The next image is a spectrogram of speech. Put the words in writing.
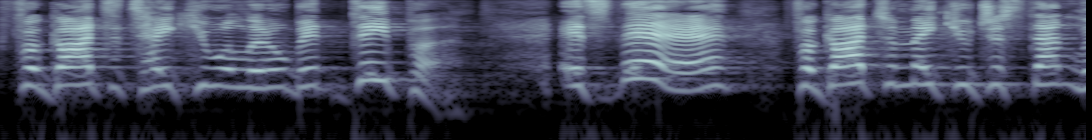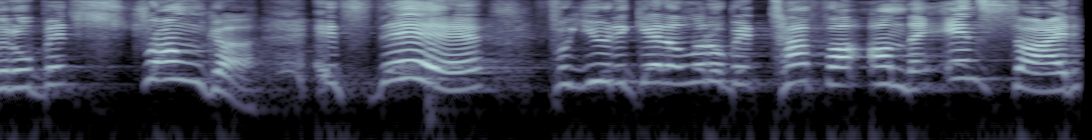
for God to take you a little bit deeper. It's there for God to make you just that little bit stronger. It's there for you to get a little bit tougher on the inside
